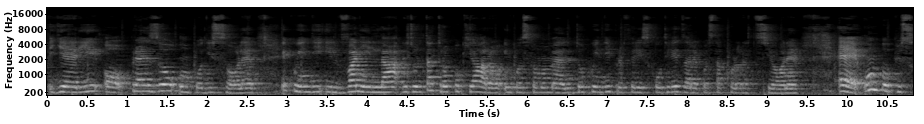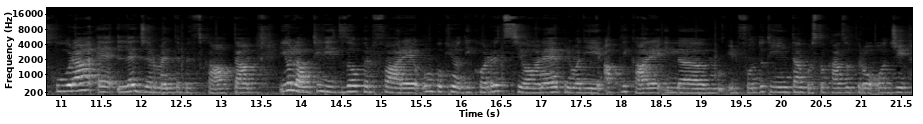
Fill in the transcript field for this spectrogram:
ieri ho preso un po' di sole e quindi il vanilla risulta troppo chiaro in questo momento quindi preferisco utilizzare questa colorazione. È un po' più scura e leggermente pescata. Io la utilizzo per fare un pochino di correzione prima di applicare il, il fondotinta in questo caso però oggi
